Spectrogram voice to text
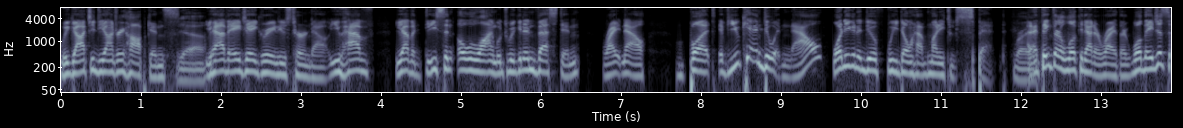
We got you DeAndre Hopkins. yeah, You have AJ Green who's turned out. You have you have a decent O line which we can invest in right now. But if you can't do it now, what are you going to do if we don't have money to spend? right. And I think they're looking at it right. They're well, they just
